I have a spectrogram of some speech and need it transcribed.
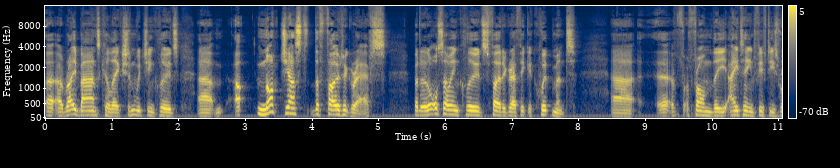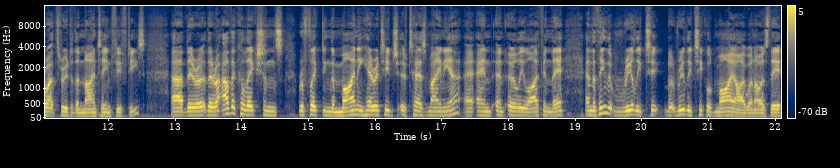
a Ray Barnes collection which includes um, uh, not just the photographs, but it also includes photographic equipment. Uh, from the 1850s right through to the 1950s, uh, there are there are other collections reflecting the mining heritage of Tasmania and and early life in there. And the thing that really tick, really tickled my eye when I was there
